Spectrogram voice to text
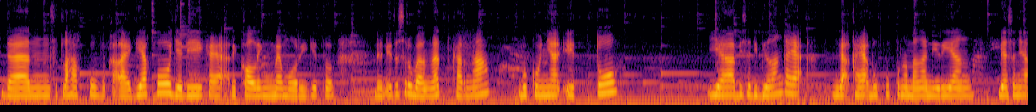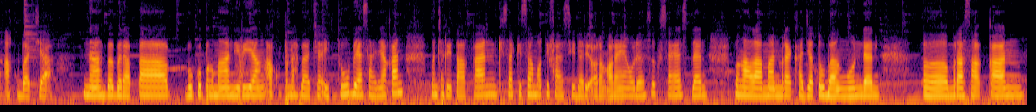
Dan setelah aku buka lagi aku jadi kayak recalling memory gitu. Dan itu seru banget karena bukunya itu ya bisa dibilang kayak nggak kayak buku pengembangan diri yang biasanya aku baca Nah, beberapa buku pengembangan diri yang aku pernah baca itu biasanya kan menceritakan kisah-kisah motivasi dari orang-orang yang udah sukses dan pengalaman mereka jatuh bangun dan e, merasakan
